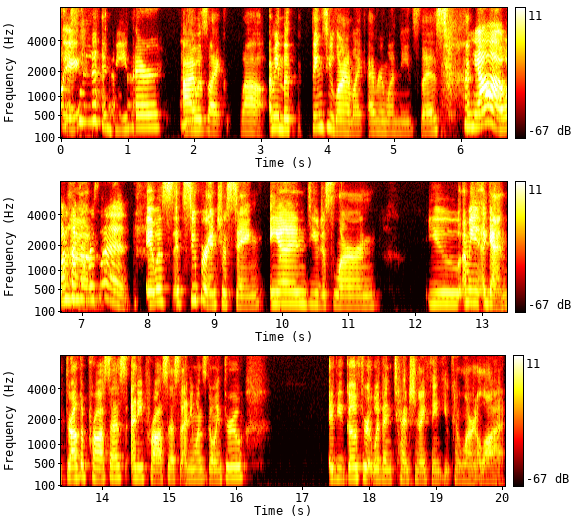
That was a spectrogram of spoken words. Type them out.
amazing. Honestly, and being there, I was like, wow. I mean, the things you learn, I'm like, everyone needs this. Yeah, 100%. um, it was, it's super interesting. And you just learn, you, I mean, again, throughout the process, any process that anyone's going through, if you go through it with intention, I think you can learn a lot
